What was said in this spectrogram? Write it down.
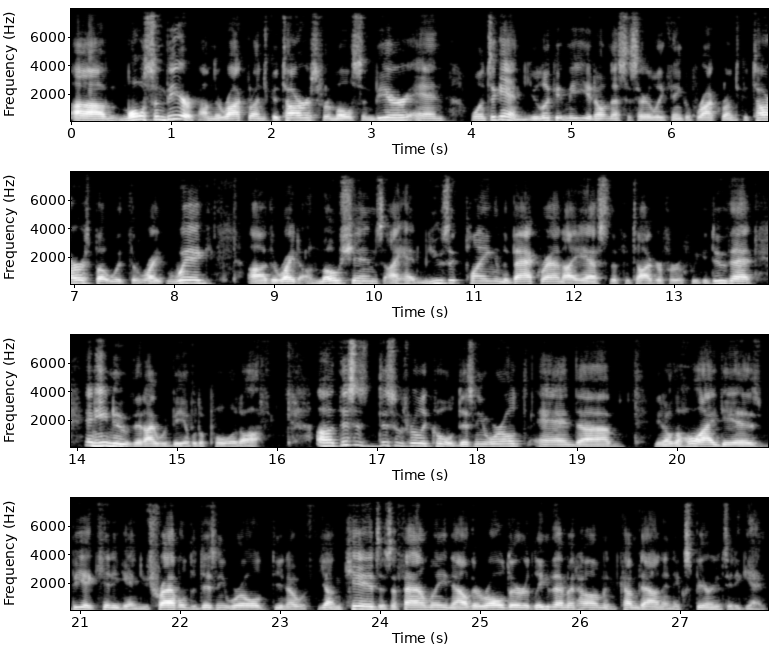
Um, Molson Beer. I'm the rock grunge guitarist for Molson Beer. And once again, you look at me, you don't necessarily think of rock grunge guitars, but with the right wig, uh, the right emotions, I had music playing in the background. I asked the photographer if we could do that, and he knew that I would be able to pull it off. Uh, this is this was really cool, Disney World, and um, you know the whole idea is be a kid again. You travel to Disney World, you know, with young kids as a family. Now they're older, leave them at home and come down and experience it again.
